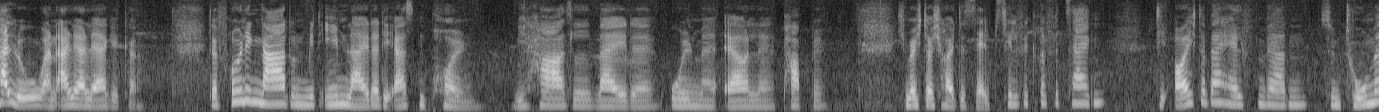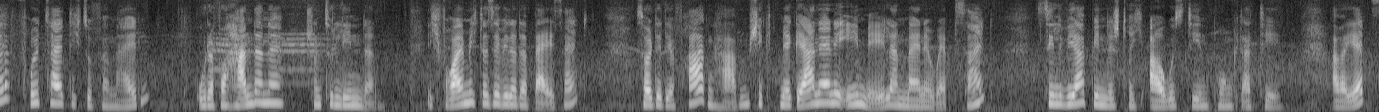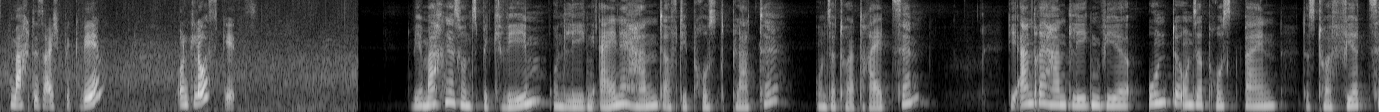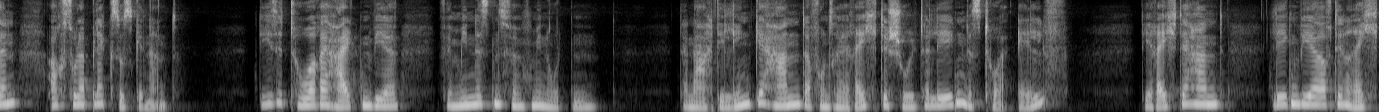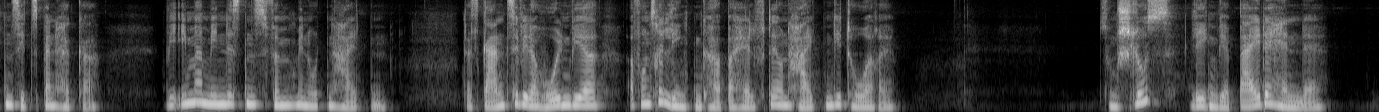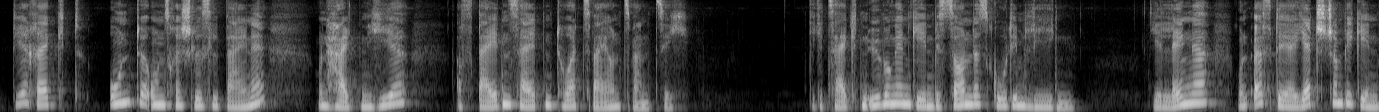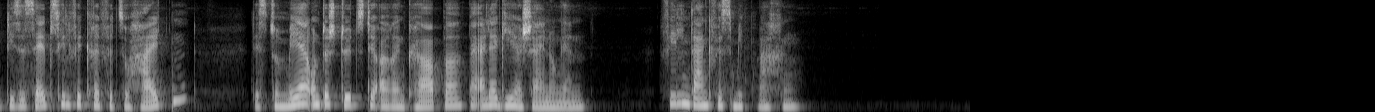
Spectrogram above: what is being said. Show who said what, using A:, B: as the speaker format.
A: Hallo an alle Allergiker. Der Frühling naht und mit ihm leider die ersten Pollen, wie Hasel, Weide, Ulme, Erle, Pappel. Ich möchte euch heute Selbsthilfegriffe zeigen, die euch dabei helfen werden, Symptome frühzeitig zu vermeiden oder vorhandene schon zu lindern. Ich freue mich, dass ihr wieder dabei seid. Solltet ihr Fragen haben, schickt mir gerne eine E-Mail an meine Website silvia-augustin.at. Aber jetzt macht es euch bequem und los geht's.
B: Wir machen es uns bequem und legen eine Hand auf die Brustplatte, unser Tor 13. Die andere Hand legen wir unter unser Brustbein, das Tor 14, auch Solarplexus genannt. Diese Tore halten wir für mindestens fünf Minuten. Danach die linke Hand auf unsere rechte Schulter legen, das Tor 11. Die rechte Hand legen wir auf den rechten Sitzbeinhöcker. Wie immer mindestens fünf Minuten halten. Das Ganze wiederholen wir auf unsere linken Körperhälfte und halten die Tore. Zum Schluss legen wir beide Hände direkt unter unsere Schlüsselbeine und halten hier auf beiden Seiten Tor 22. Die gezeigten Übungen gehen besonders gut im Liegen. Je länger und öfter ihr jetzt schon beginnt, diese Selbsthilfegriffe zu halten, desto mehr unterstützt ihr euren Körper bei Allergieerscheinungen. Vielen Dank fürs Mitmachen.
